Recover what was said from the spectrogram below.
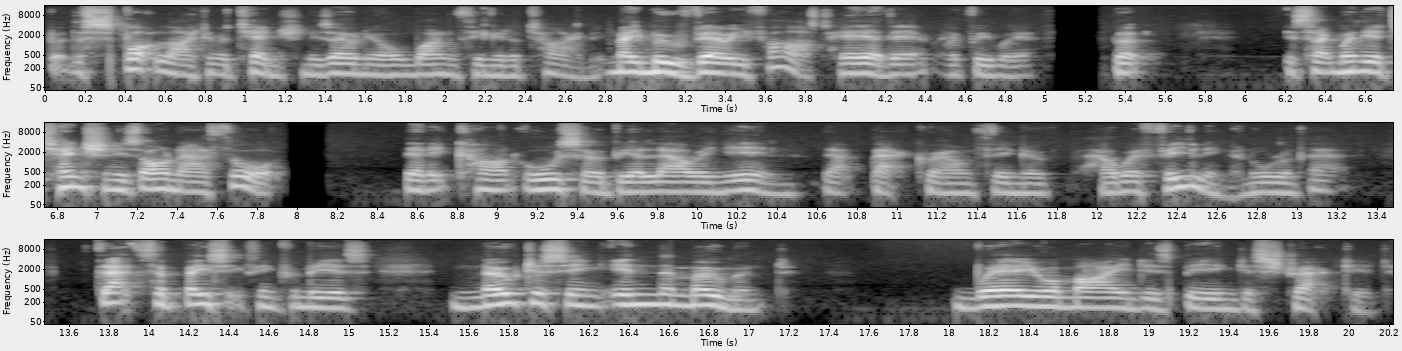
but the spotlight of attention is only on one thing at a time. It may move very fast, here, there, everywhere, but it's like when the attention is on our thought, then it can't also be allowing in that background thing of how we're feeling and all of that. That's the basic thing for me is noticing in the moment where your mind is being distracted.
